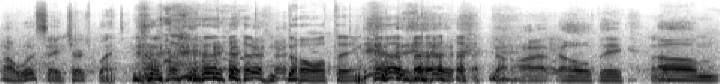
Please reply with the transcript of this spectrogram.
I would say church planting. the whole thing. no, the whole thing. Um,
